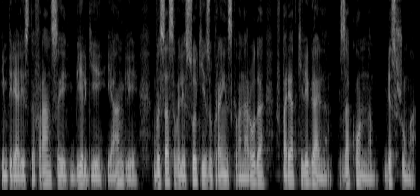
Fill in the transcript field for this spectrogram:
империалисты Франции, Бельгии и Англии высасывали соки из украинского народа в порядке легальном, законном, без шума.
